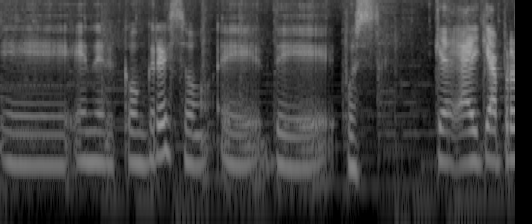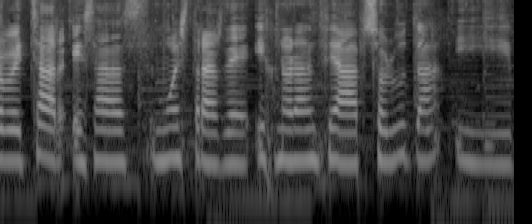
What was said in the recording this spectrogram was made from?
Eh, en el Congreso, eh, de pues que hay que aprovechar esas muestras de ignorancia absoluta y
